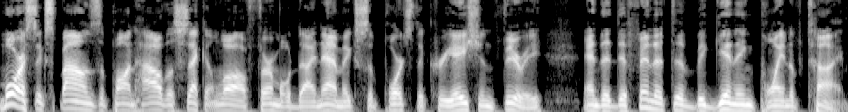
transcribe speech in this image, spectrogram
Morris expounds upon how the second law of thermodynamics supports the creation theory and the definitive beginning point of time.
